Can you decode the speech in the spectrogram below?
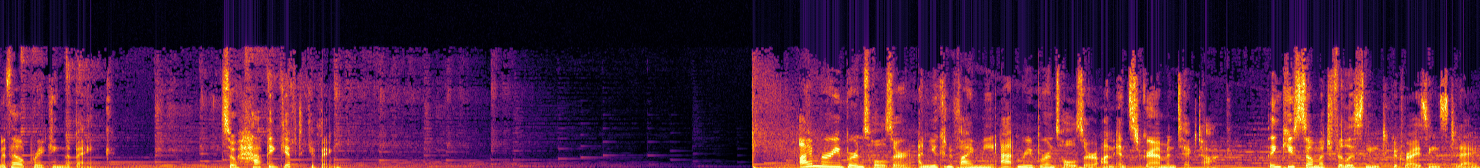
without breaking the bank. So happy gift giving! I'm Marie Burns Holzer, and you can find me at Marie Burns Holzer on Instagram and TikTok. Thank you so much for listening to Good Risings today.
